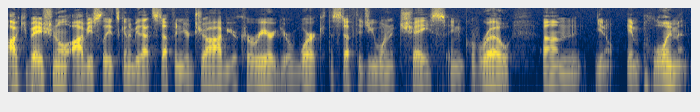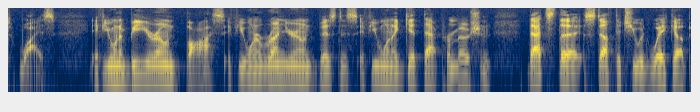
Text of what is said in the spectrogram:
Occupational, obviously, it's going to be that stuff in your job, your career, your work, the stuff that you want to chase and grow, um, you know, employment wise. If you want to be your own boss, if you want to run your own business, if you want to get that promotion, that's the stuff that you would wake up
